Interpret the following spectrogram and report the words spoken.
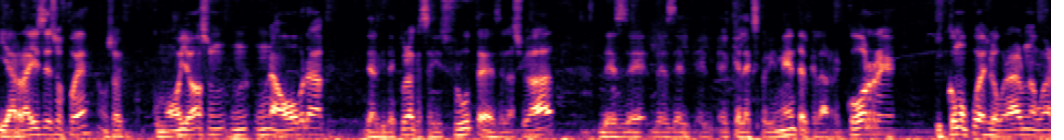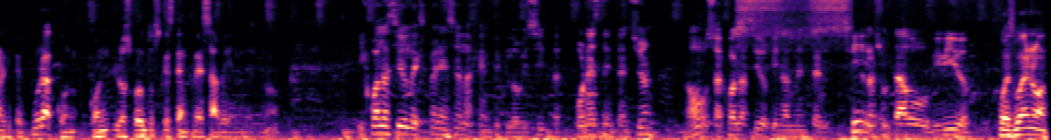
y a raíz de eso fue, o sea, como hoy llevamos un- un- una obra de arquitectura que se disfrute desde la ciudad, desde, desde el, el- el que la experimenta, el que la recorre, y cómo puedes lograr una buena arquitectura con, con los productos que esta empresa vende, ¿no? ¿Y cuál ha sido la experiencia de la gente que lo visita con esta intención? ¿no? O sea, ¿cuál ha sido finalmente el, Sí. el resultado vivido? Pues bueno,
